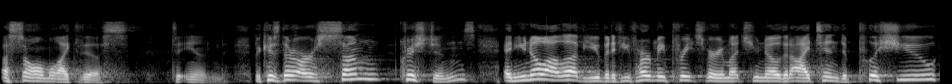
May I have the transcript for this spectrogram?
a psalm like this to end. Because there are some Christians, and you know I love you, but if you've heard me preach very much, you know that I tend to push you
